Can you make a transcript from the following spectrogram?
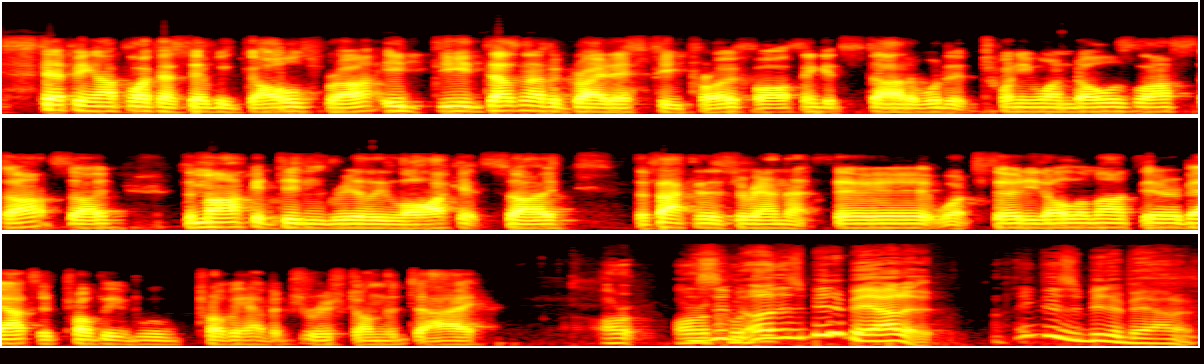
stepping up, like I said, with Goldsborough, It, it doesn't have a great SP profile. I think it started, what, at $21 last start. So the market didn't really like it. So the fact that it's around that third, what, $30 mark thereabouts, it probably will probably have a drift on the day. Or, There's a, oh, there's a bit about it. I think there's a bit about it.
